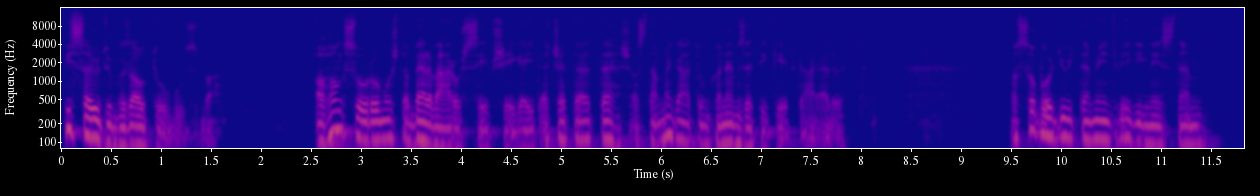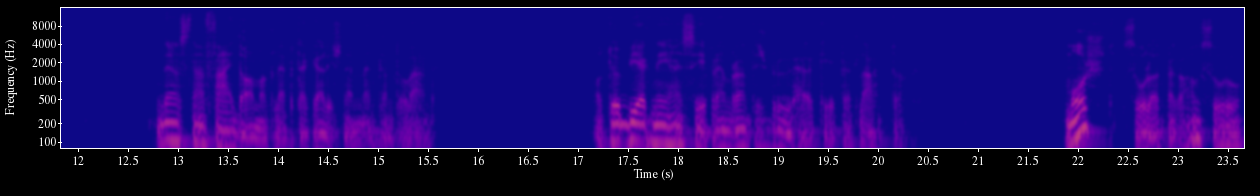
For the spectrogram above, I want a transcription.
Visszaültünk az autóbuszba. A hangszóró most a belváros szépségeit ecsetelte, és aztán megálltunk a Nemzeti Képtár előtt. A szoborgyűjteményt végignéztem, de aztán fájdalmak leptek el, és nem mentem tovább. A többiek néhány szép Rembrandt és Brühel képet láttak. Most, szólalt meg a hangszóró,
